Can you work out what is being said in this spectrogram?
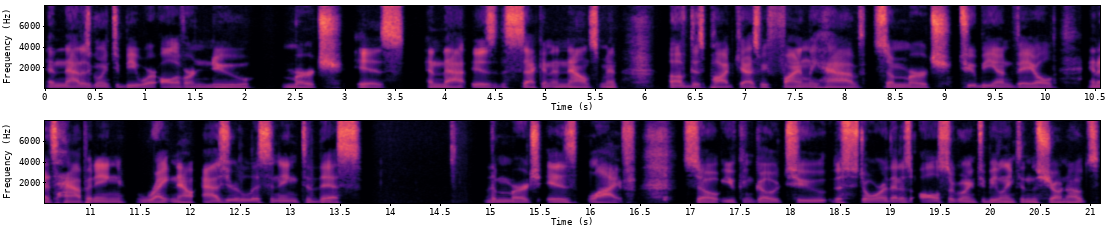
And that is going to be where all of our new merch is. And that is the second announcement of this podcast. We finally have some merch to be unveiled, and it's happening right now. As you're listening to this, the merch is live. So you can go to the store that is also going to be linked in the show notes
